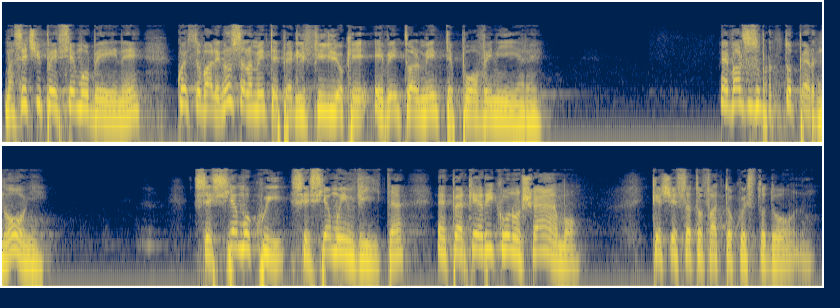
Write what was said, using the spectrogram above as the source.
Ma se ci pensiamo bene, questo vale non solamente per il figlio che eventualmente può venire, è valso soprattutto per noi. Se siamo qui, se siamo in vita, è perché riconosciamo che ci è stato fatto questo dono.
